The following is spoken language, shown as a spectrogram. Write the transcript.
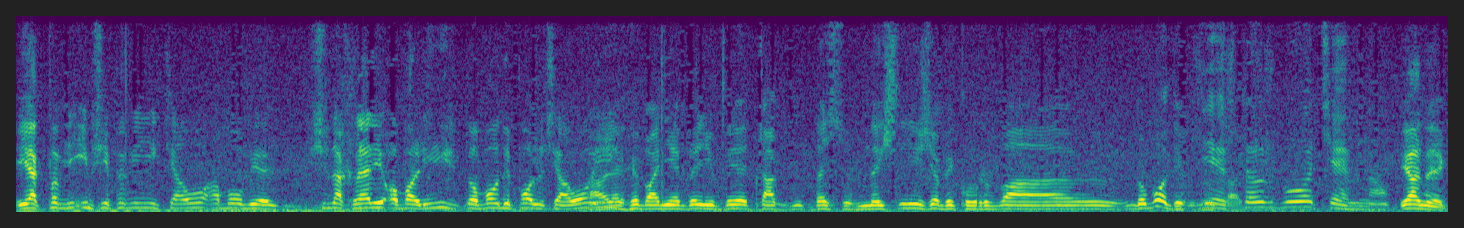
I jak pewnie im się pewnie nie chciało, albo wie, się nachleli, obalili, do wody poleciało Ale i... chyba nie byliby tak bezmyślni, żeby kurwa do wody Wiesz, wrzucać. to już było ciemno. Janek,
